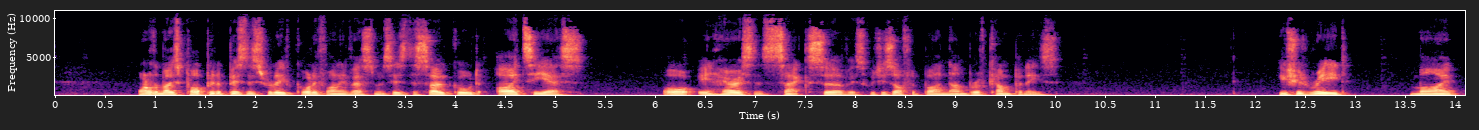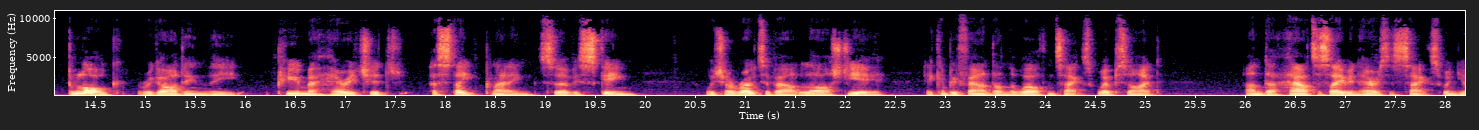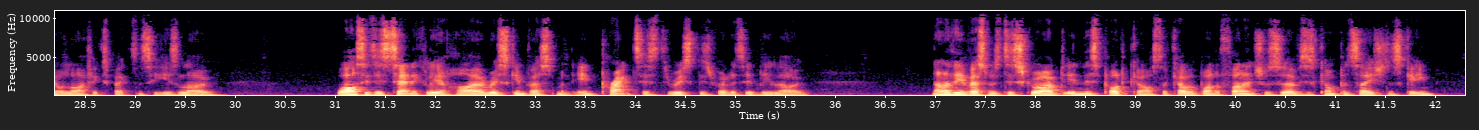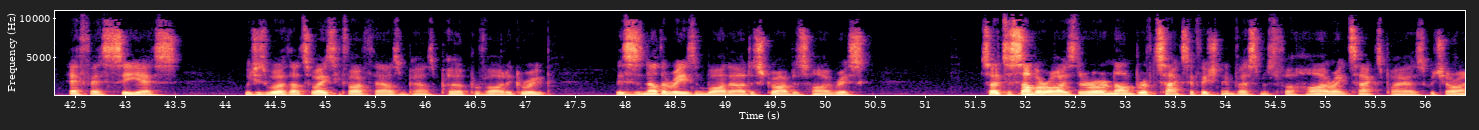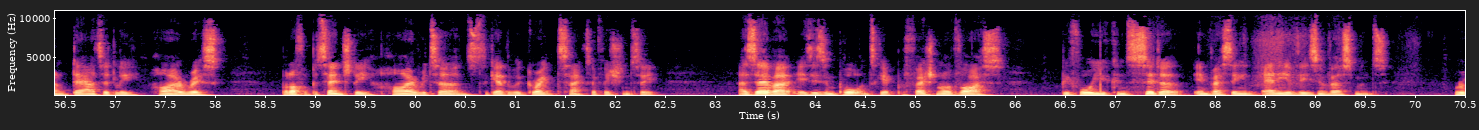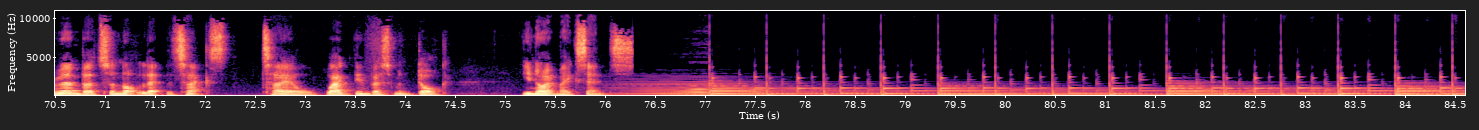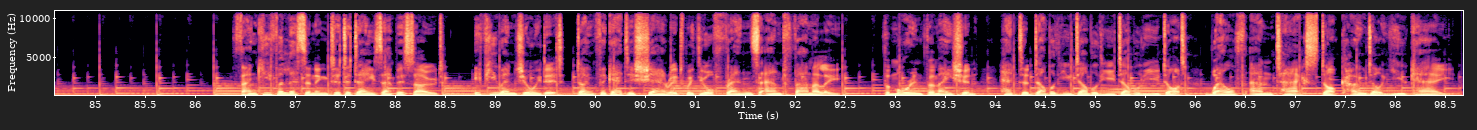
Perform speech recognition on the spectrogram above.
One of the most popular business relief qualifying investments is the so called ITS or inheritance tax service, which is offered by a number of companies. You should read my blog regarding the Puma Heritage Estate Planning Service Scheme, which I wrote about last year. It can be found on the Wealth and Tax website under How to Save Inheritance Tax When Your Life Expectancy is Low. Whilst it is technically a higher risk investment, in practice the risk is relatively low. None of the investments described in this podcast are covered by the Financial Services Compensation Scheme, FSCS, which is worth up to £85,000 per provider group. This is another reason why they are described as high risk. So, to summarise, there are a number of tax efficient investments for higher rate taxpayers which are undoubtedly higher risk but offer potentially high returns together with great tax efficiency. As ever, it is important to get professional advice before you consider investing in any of these investments. Remember to not let the tax tail wag the investment dog. You know it makes sense. Thank you for listening to today's episode. If you enjoyed it, don't forget to share it with your friends and family. For more information, head to www.wealthandtax.co.uk.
